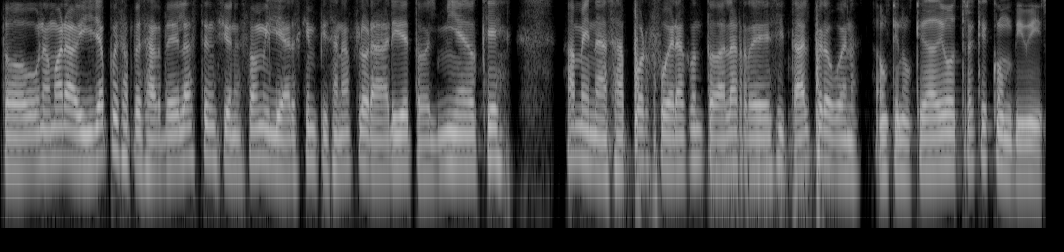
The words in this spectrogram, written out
todo una maravilla, pues a pesar de las tensiones familiares que empiezan a aflorar y de todo el miedo que amenaza por fuera con todas las redes y tal, pero bueno. Aunque no queda de otra que convivir.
